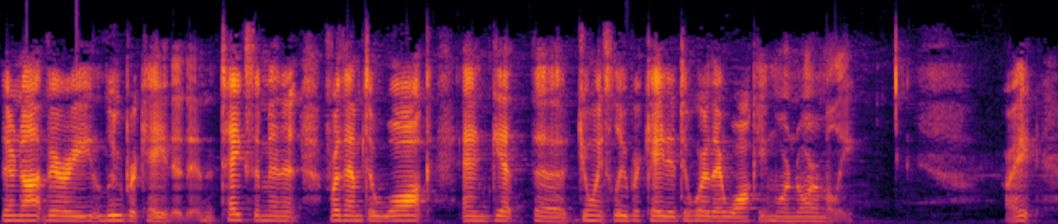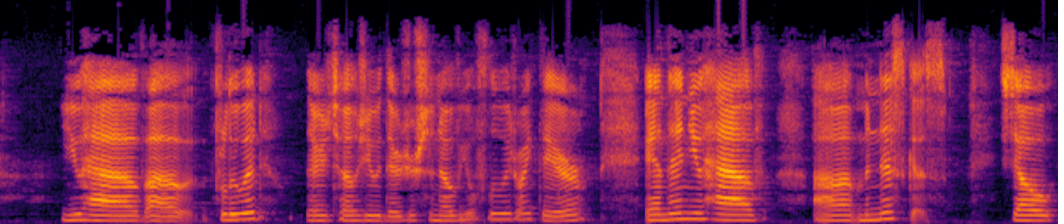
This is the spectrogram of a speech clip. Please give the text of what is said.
They're not very lubricated and it takes a minute for them to walk and get the joints lubricated to where they're walking more normally. Right? You have uh, fluid. There it tells you there's your synovial fluid right there. And then you have uh, meniscus. So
